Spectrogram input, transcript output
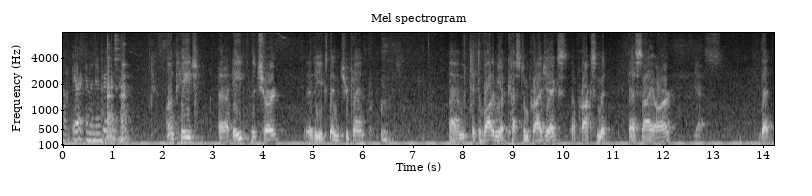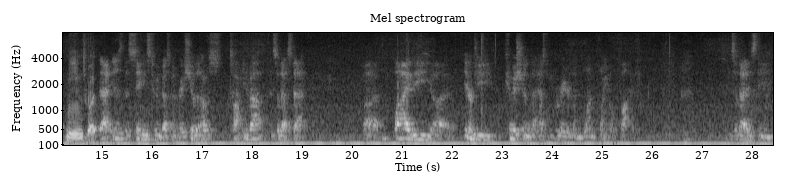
Um, Eric and then Andrea? On page uh, eight, the chart, uh, the expenditure plan, um, at the bottom you have custom projects, approximate SIR. Yes. That means what? That is the savings to investment ratio that I was talking about, and so that's that, uh, by the uh, Energy Commission, that has to be greater than 1.05. And so that is the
